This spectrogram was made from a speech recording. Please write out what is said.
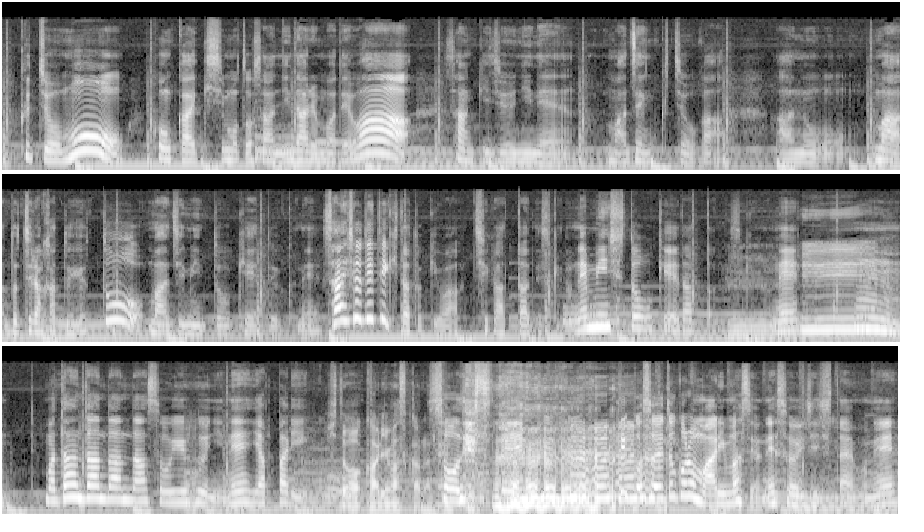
うん、区長も今回岸本さんになるまでは3期12年まあ前区長が。あのまあどちらかというと、まあ、自民党系というかね最初出てきた時は違ったんですけどね民主党系だったんですけどね。うん。まあ、だんだんだんだんそういうふうにねやっぱり人は変わりますからね。そうですね。結構そういうところもありますよねそういう自治体もね。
